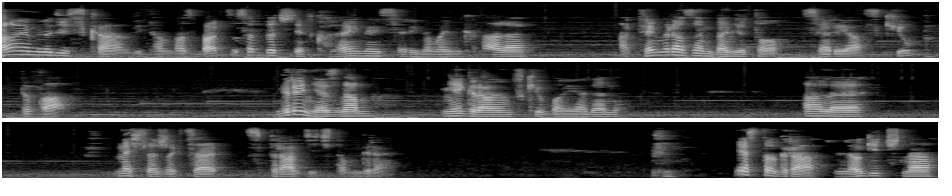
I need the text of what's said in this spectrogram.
Czołem ludziska, witam was bardzo serdecznie w kolejnej serii na moim kanale, a tym razem będzie to seria z Cube 2. Gry nie znam, nie grałem w Cube'a 1, ale myślę, że chcę sprawdzić tą grę. Jest to gra logiczna.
